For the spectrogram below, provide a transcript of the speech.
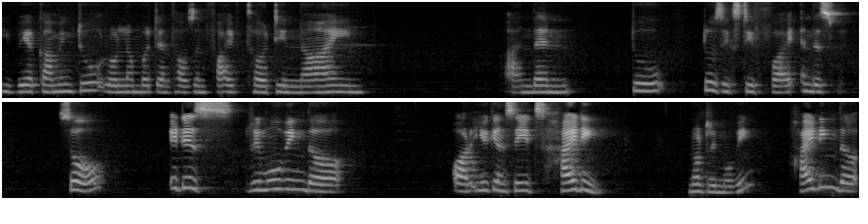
if we are coming to roll number 10539 and then to 265 in this way. So it is removing the or you can say it's hiding not removing hiding the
